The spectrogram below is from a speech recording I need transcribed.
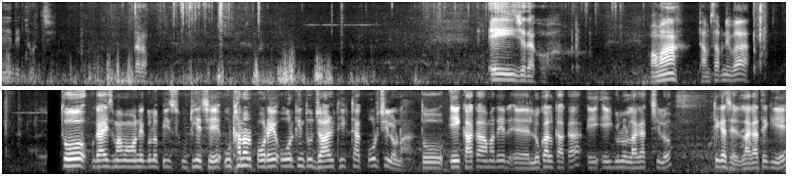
যেয়ে দেখতে পাচ্ছি। দাঁড়াও। এই যে দেখো মামা থামস আপ নিবা? তো গাইজ মামা অনেকগুলো পিস উঠিয়েছে। উঠানোর পরে ওর কিন্তু জাল ঠিকঠাক পড়ছিল না। তো এই কাকা আমাদের লোকাল কাকা, এই- এইগুলো লাগাচ্ছিল। ঠিক আছে, লাগাতে গিয়ে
